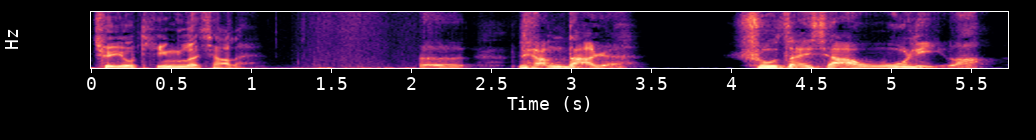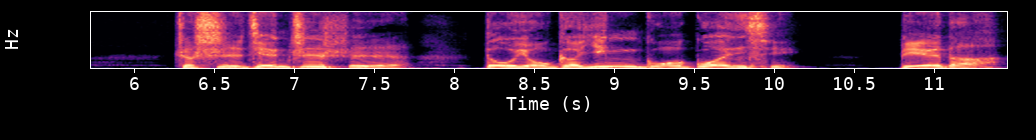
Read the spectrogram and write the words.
却又停了下来。呃，梁大人，恕在下无礼了。这世间之事都有个因果关系，别的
